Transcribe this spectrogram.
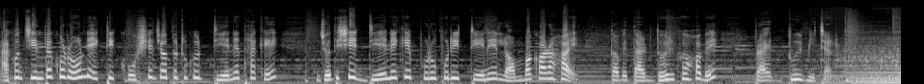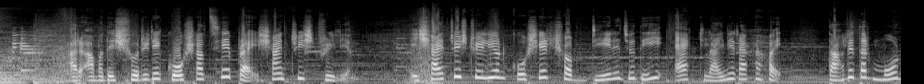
এখন চিন্তা করুন, একটি কোষে যতটুকু ডিএনএ থাকে, যদি সেই ডিএনএকে পুরোপুরি টেনে লম্বা করা হয়, তবে তার দৈর্ঘ্য হবে প্রায় দুই মিটার। আর আমাদের শরীরে কোষ আছে প্রায় সাঁত্রিশ ট্রিলিয়ন। এই সাঁত্রিশ ট্রিলিয়ন কোষের সব ডিএনএ যদি এক লাইনে রাখা হয় তাহলে তার মোট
